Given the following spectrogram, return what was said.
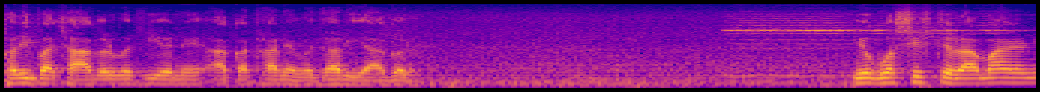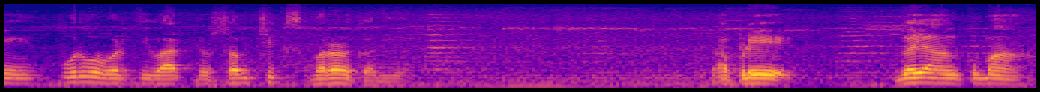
ફરી પાછા આગળ વધી અને આ કથાને વધારી આગળ. યોગ વશિષ્ઠ રામાયણની પૂર્વવર્તી વાતનું સમક્ષિક સ્મરણ કરીએ. આપણે ગયા અંકમાં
